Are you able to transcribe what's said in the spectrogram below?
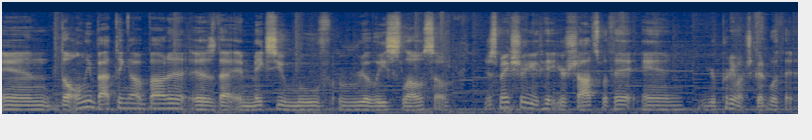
And the only bad thing about it is that it makes you move really slow, so just make sure you hit your shots with it and you're pretty much good with it.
